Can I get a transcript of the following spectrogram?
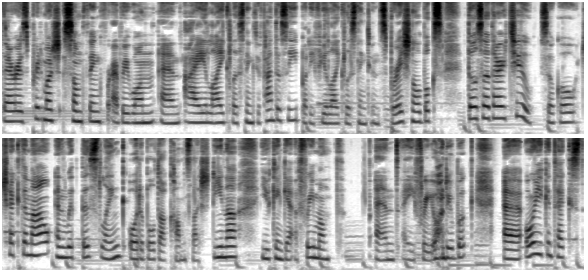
There is pretty much something for everyone, and I like listening to fantasy, but if you like listening to inspirational books, those are there too. So go check them out. And with this link, audible.com slash Dina, you can get a free month and a free audiobook. Uh, or you can text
